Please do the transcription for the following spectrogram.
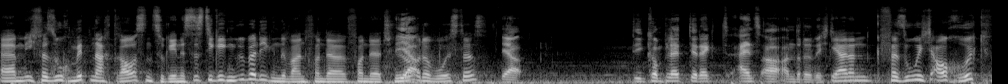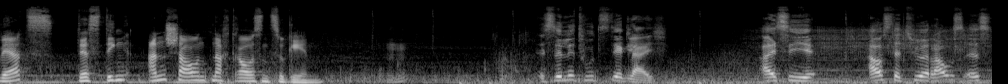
Ähm, ich versuche mit nach draußen zu gehen. Ist das die gegenüberliegende Wand von der, von der Tür Ja. oder wo ist das? Ja. Die komplett direkt 1A andere Richtung. Ja, dann versuche ich auch rückwärts das Ding anschauend nach draußen zu gehen. Sille tut's dir gleich. Als sie aus der Tür raus ist,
